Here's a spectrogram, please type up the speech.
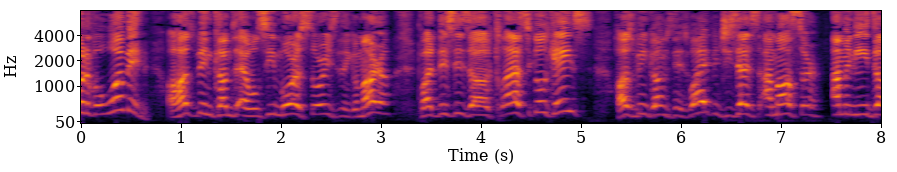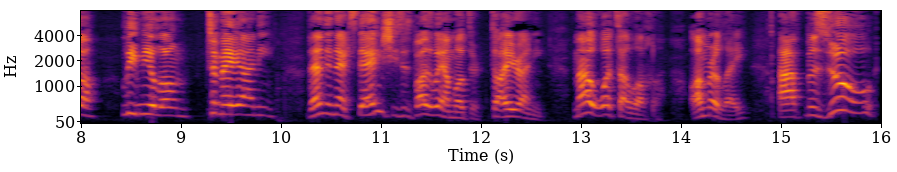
But if a woman, a husband comes, and we'll see more stories in the Gemara, but this is a classical case. Husband comes to his wife and she says, I'm Aser, I'm Anida, leave me alone, Tameani. Then the next day, she says, by the way, I'm Mutter, Tahirani. Ma, what's halacha? Amr lay, Afbazu,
